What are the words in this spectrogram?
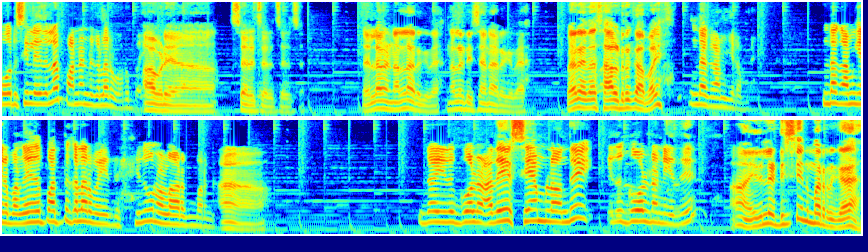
ஒரு சில இதுல பன்னெண்டு கலர் வரும் அப்படியா? சரி சரி சரி சரி. எல்லாமே நல்லா இருக்குதே. நல்ல டிசைனா இருக்குதே. வேற ஏதாவது சால் இருக்கா பாய்? இந்த காமிக்கிறேன் பை. இந்த காமிக்கிறேன் பாருங்க. இது பத்து கலர் பை இது. இதுவும் நல்லா இருக்கும் பாருங்க. ஆ. இந்த இது கோல்டன் அதே சேம்ல வந்து இது கோல்டன் இது. ஆ இதுல டிசைன் மாதிரி இருக்கா.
